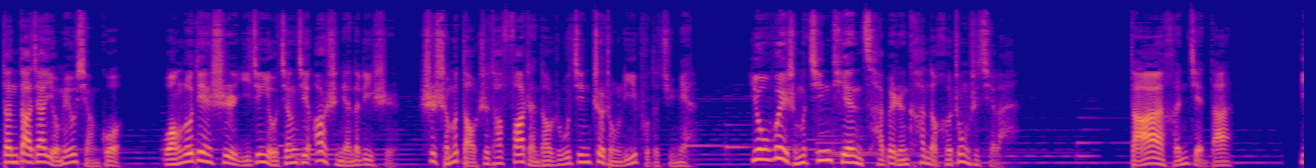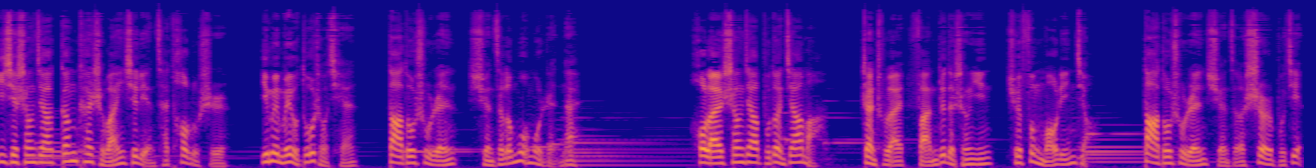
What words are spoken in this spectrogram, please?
但大家有没有想过，网络电视已经有将近二十年的历史，是什么导致它发展到如今这种离谱的局面？又为什么今天才被人看到和重视起来？答案很简单：一些商家刚开始玩一些敛财套路时，因为没有多少钱，大多数人选择了默默忍耐。后来商家不断加码，站出来反对的声音却凤毛麟角。大多数人选择视而不见，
